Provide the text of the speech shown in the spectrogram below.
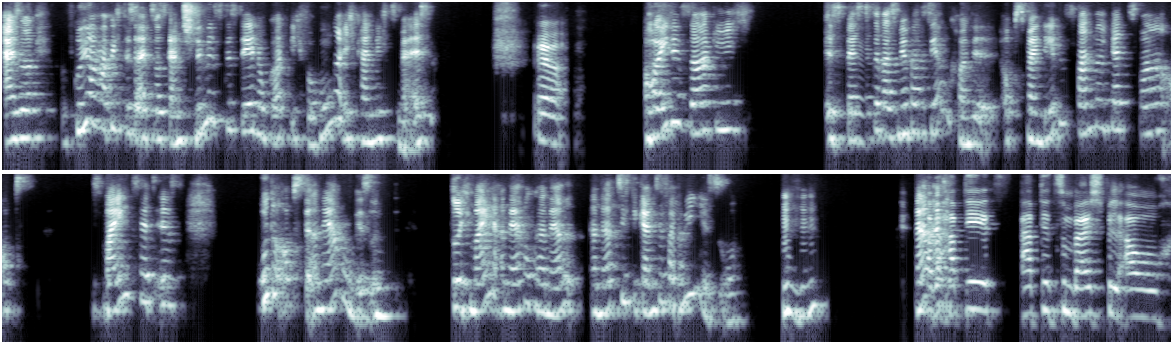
Also früher habe ich das als was ganz Schlimmes gesehen. Oh Gott, ich verhungere, ich kann nichts mehr essen. Ja. Heute sage ich, das Beste, was mir passieren konnte. Ob es mein Lebenswandel jetzt war, ob es das Mindset ist oder ob es die Ernährung ist. Und durch meine Ernährung ernährt, ernährt sich die ganze Familie so. Mhm. Ja, Aber also, habt ihr jetzt habt ihr zum Beispiel auch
